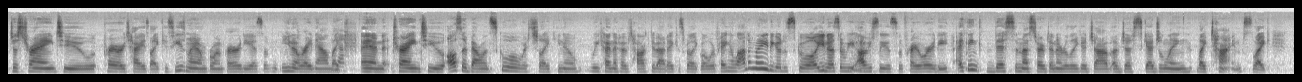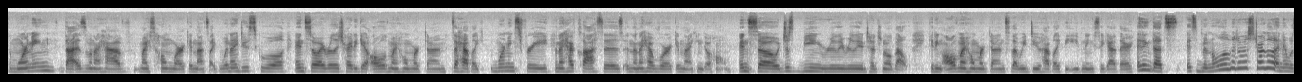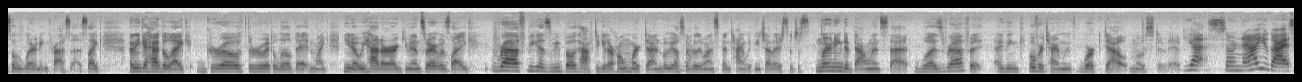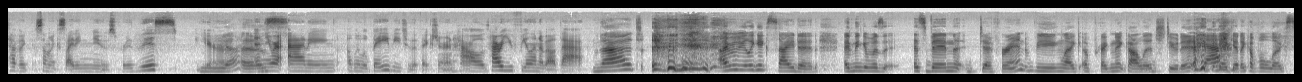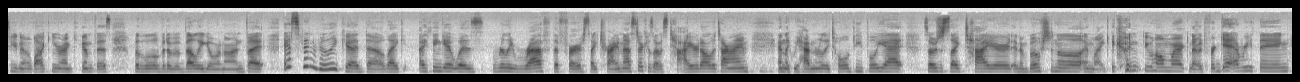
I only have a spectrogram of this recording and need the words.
Just trying to prioritize, like, because he's my number one priority as of, you know, right now, like, yeah. and trying to also balance school, which, like, you know, we kind of have talked about it because we're like, well, we're paying a lot of money to go to school, you know, so we mm-hmm. obviously it's a priority. I think this semester I've done a really good job of just scheduling, like, times. Like, the morning that is when i have my homework and that's like when i do school. And so i really try to get all of my homework done. So i have like mornings free and i have classes and then i have work and then i can go home. And so just being really really intentional about getting all of my homework done so that we do have like the evenings together. I think that's it's been a little bit of a struggle and it was a learning process. Like i think i had to like grow through it a little bit and like you know we had our arguments where it was mm-hmm. like rough because we both have to get our homework done, but we also yeah. really want to spend time with each other. So just learning to balance that was rough, but I think over time we've worked out most of it. Yes. So now you guys have a, some exciting news for this year. Yes. And you are adding a little baby to the picture. And how how are you feeling about that? That I'm feeling excited. I think it was it's been different being like a pregnant college student. Yeah. I think I get a couple looks, you know, walking around campus with a little bit of a belly going on. But it's been really good though. Like, I think it was really rough the first like trimester because I was tired all the time mm-hmm. and like we hadn't really told people yet. So I was just like tired and emotional and like I couldn't do homework and I would forget everything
